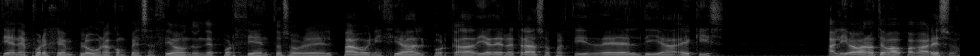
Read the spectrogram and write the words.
tienes, por ejemplo, una compensación de un 10% sobre el pago inicial por cada día de retraso a partir del día X, Alibaba no te va a pagar eso.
